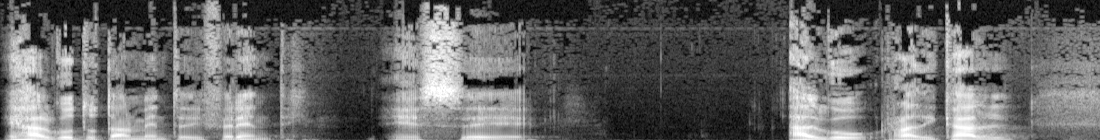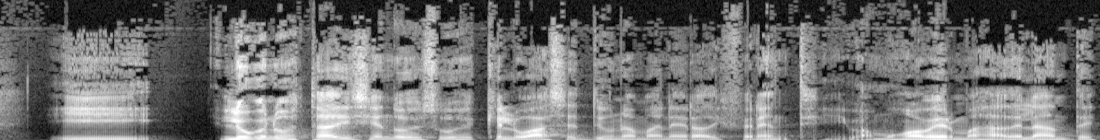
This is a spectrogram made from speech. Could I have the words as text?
es algo totalmente diferente. Es eh, algo radical y lo que nos está diciendo Jesús es que lo haces de una manera diferente. Y vamos a ver más adelante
